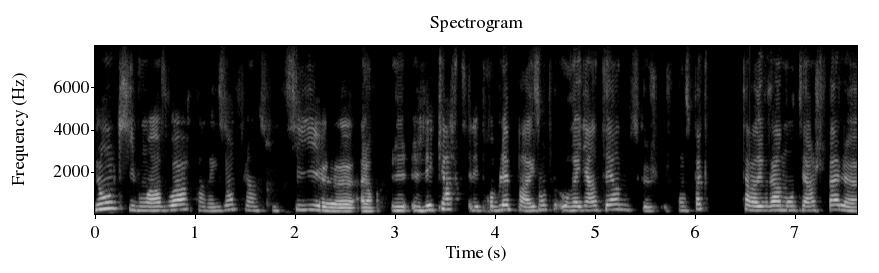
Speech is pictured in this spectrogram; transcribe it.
gens qui vont avoir, par exemple, un souci. Euh, alors, j'écarte les problèmes, par exemple, oreille interne, parce que je ne pense pas que tu arriverais à monter un cheval euh,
